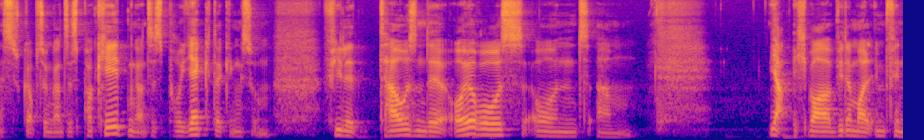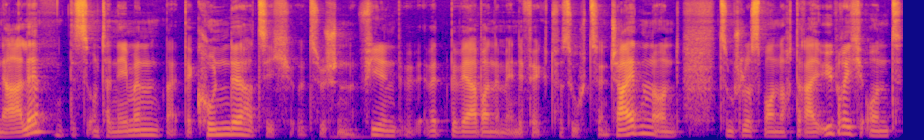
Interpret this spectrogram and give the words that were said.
es gab so ein ganzes Paket, ein ganzes Projekt, da ging es um viele tausende Euros und ähm, ja, ich war wieder mal im Finale. Das Unternehmen, der Kunde hat sich zwischen vielen Wettbewerbern im Endeffekt versucht zu entscheiden und zum Schluss waren noch drei übrig und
